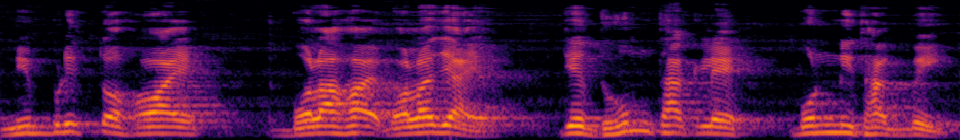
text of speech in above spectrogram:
নিবৃত্ত হয়, বলা হয়, বলা যায় যে ধূম থাকলে বন্যি থাকবেই।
